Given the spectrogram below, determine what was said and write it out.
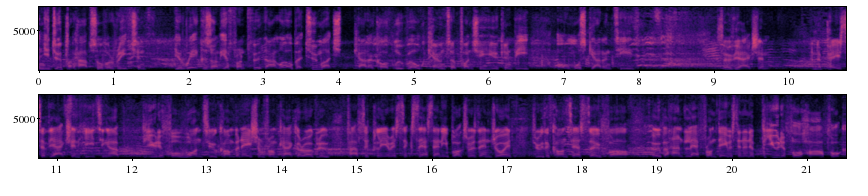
and you do perhaps overreach and your weight goes onto your front foot that little bit too much, Karakoglu will counter punch you. You can be almost guaranteed. So the action and the pace of the action heating up. Beautiful one-two combination from Kakaroglu. Perhaps the clearest success any boxer has enjoyed through the contest so far. Overhand left from Davison and a beautiful half hook,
